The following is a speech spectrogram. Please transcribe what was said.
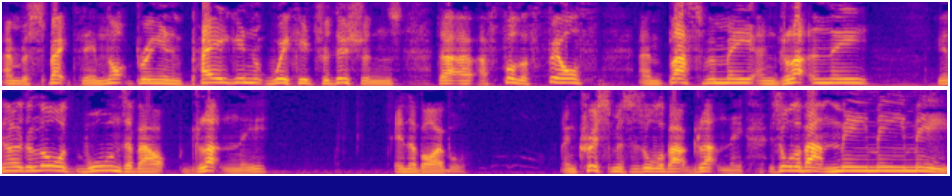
and respecting him, not bringing pagan, wicked traditions that are full of filth and blasphemy and gluttony. You know, the Lord warns about gluttony in the Bible. And Christmas is all about gluttony. It's all about me, me, me.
